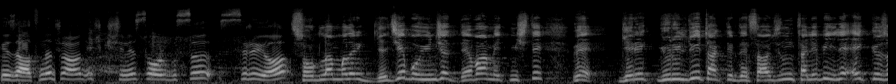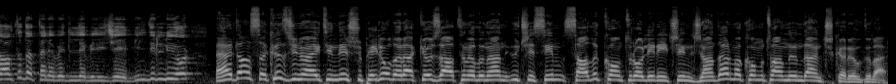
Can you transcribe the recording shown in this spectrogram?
gözaltında. Şu an üç kişinin sorgusu sürüyor. sorgulanmaları gece boyunca devam etmişti ve gerek görüldüğü takdirde savcının talebiyle ek gözaltı da talep edilebileceği bildiriliyor. Erdal Sakız cinayetinde şüpheli olarak gözaltına alınan 3 isim sağlık kontrolleri için jandarma komutanlığından çıkarıldılar.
